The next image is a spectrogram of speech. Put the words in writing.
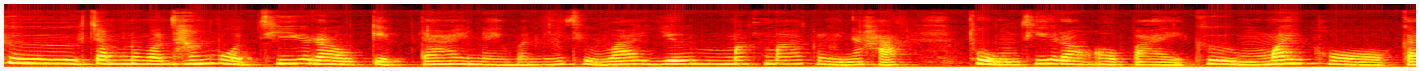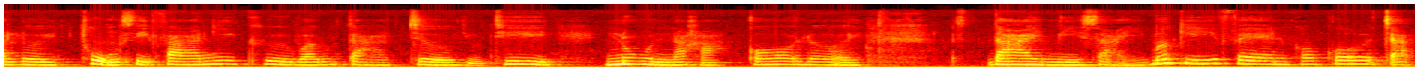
คือจำนวนทั้งหมดที่เราเก็บได้ในวันนี้ถือว่าเยอะมาก ๆ เลยนะคะ ถุงที่เราเอาไปคือไม่พอกันเลย ถุงสีฟ้านี่คือวารุตาเจออยู่ที่นู่นนะคะ ก็เลยได้มีใส่ เมื่อกี้แฟนเขาก็จับ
